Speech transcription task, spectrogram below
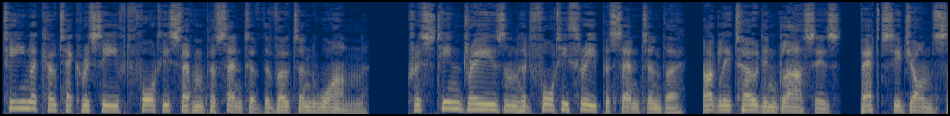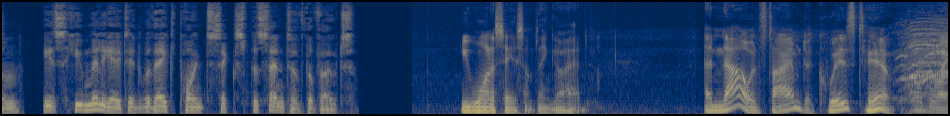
Tina Kotek received 47% of the vote and won. Christine Drazen had 43% and the ugly toad in glasses, Betsy Johnson, is humiliated with 8.6% of the vote. You want to say something? Go ahead. And now it's time to quiz Tim. Oh boy.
